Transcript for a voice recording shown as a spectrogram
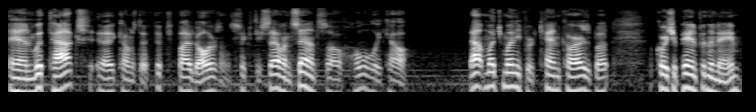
and with tax it comes to $55.67 so holy cow. Not much money for 10 cars but of course you're paying for the name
